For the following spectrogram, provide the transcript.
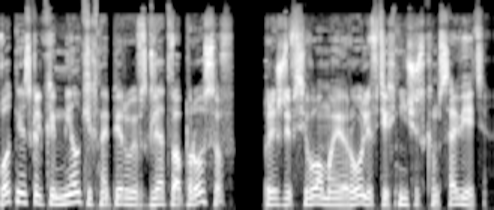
Вот несколько мелких, на первый взгляд, вопросов, прежде всего о моей роли в техническом совете.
